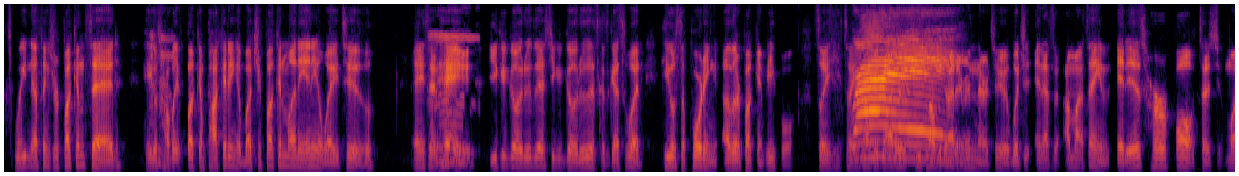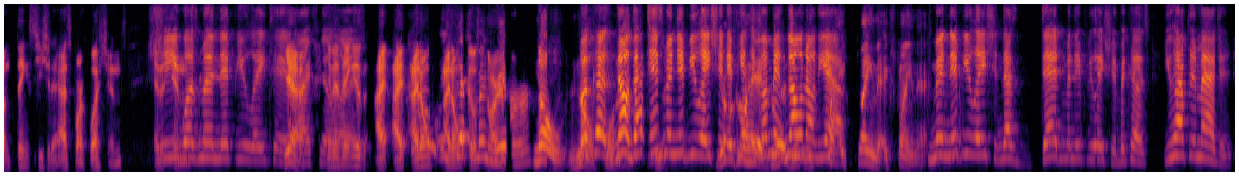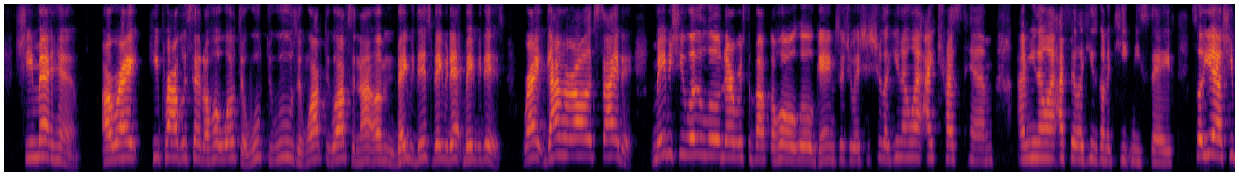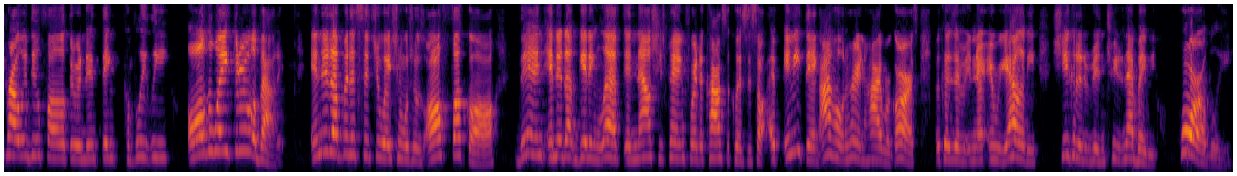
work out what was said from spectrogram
Sweet nothings were fucking said. He was Mhm. probably fucking pocketing a bunch of fucking money anyway too. And he said, "Hey, Mm. you could go do this, you could go do this," because guess what? He was supporting other fucking people. So he, so he probably got her, he probably got her in there too. Which, and that's, I'm not saying it is her fault. That one thing she should have asked more questions. And, She and was manipulated. yeah, I feel and the thing is. I, I, I don't, How I don't that feel sorry for her. No, no. because no, on. that is manipulation. Go, if go you, ahead. if a man, no, no, yeah, Explain that. Explain that. manipulation. That's dead manipulation because you have to imagine she met him. All right, he probably said a whole bunch of whoop de woos and wop de wops and I, um baby this, baby that, baby this. Right, got her all excited. Maybe she was a little nervous about the whole little game situation. She was like, you know what, I trust him. I'm, you know what, I feel like he's gonna keep me safe. So yeah, she probably do follow through and didn't think completely all the way through about it. Ended up in a situation which was all fuck all. Then ended up getting left, and now she's paying for the consequences. So if anything, I hold her in high regards because if in, in reality she could have been treating that baby horribly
